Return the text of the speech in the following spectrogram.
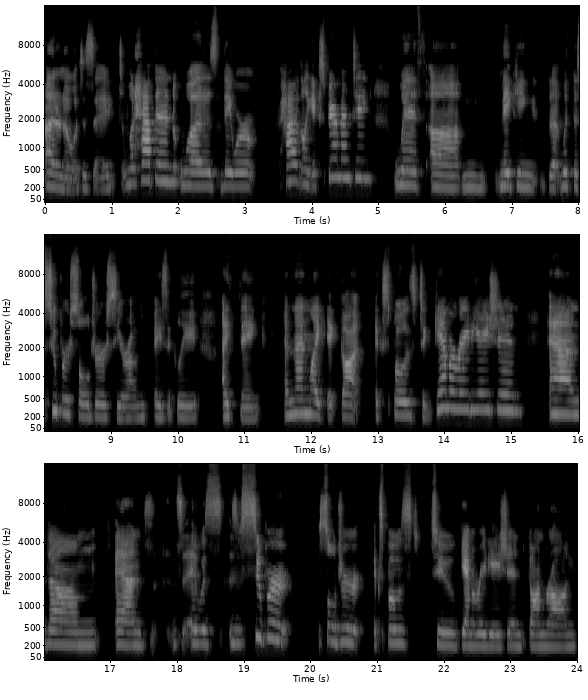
I don't know what to say. What happened was they were have like experimenting with um making the with the super soldier serum basically, I think. And then like it got exposed to gamma radiation and um and it was, it was super soldier exposed to gamma radiation gone wrong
